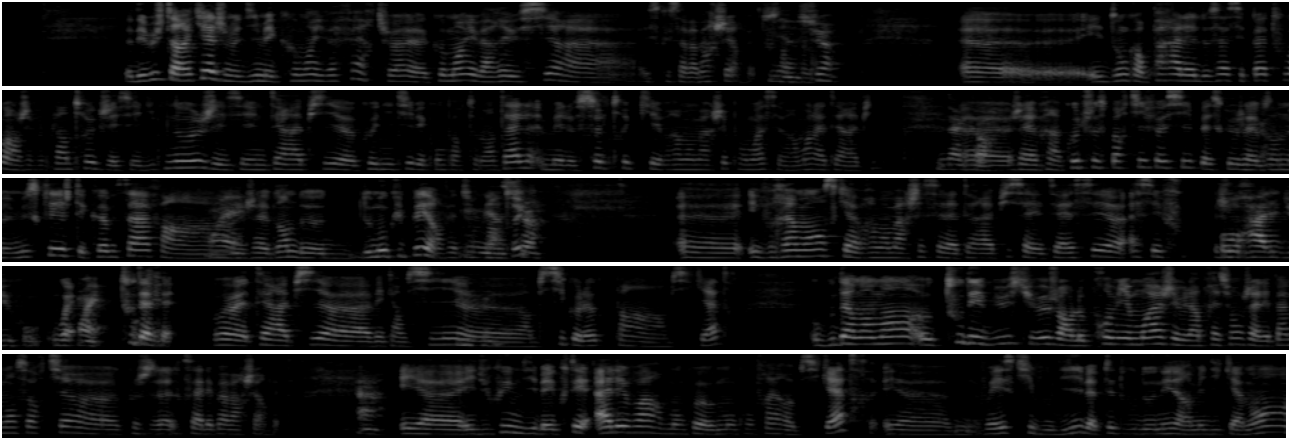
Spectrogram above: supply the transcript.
Au début, j'étais inquiète. Je me dis, mais comment il va faire Tu vois, comment il va réussir à. Est-ce que ça va marcher, en fait tout Bien sûr. Euh, et donc en parallèle de ça, c'est pas tout. Hein. J'ai fait plein de trucs. J'ai essayé l'hypnose, j'ai essayé une thérapie euh, cognitive et comportementale, mais le seul truc qui a vraiment marché pour moi, c'est vraiment la thérapie. j'avais pris un coach sportif aussi parce que j'avais besoin de me muscler. J'étais comme ça. Enfin, j'avais besoin de, de m'occuper en fait sur Bien sûr. Euh, et vraiment, ce qui a vraiment marché, c'est la thérapie. Ça a été assez, euh, assez fou. Oral, du coup. Ouais, tout à fait. Ouais, thérapie euh, avec un psy, mhm. un psychologue, pas un psychiatre. Au bout d'un moment, au tout début, si tu veux, genre le premier mois, j'ai eu l'impression que j'allais pas m'en sortir, que, ça allait pas marcher en fait. Ah. Et, et, du coup, il me dit, bah écoutez, allez voir mon, mon confrère psychiatre et voyez ce qu'il vous dit, peut-être vous donner un médicament.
